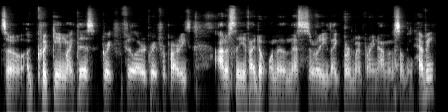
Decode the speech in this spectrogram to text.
So a quick game like this, great for filler, great for parties. Honestly, if I don't want to necessarily like burn my brain out on something heavy,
